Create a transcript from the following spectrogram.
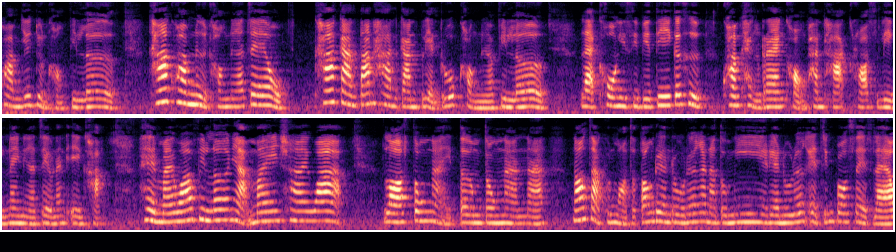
ความยืดหยุ่นของฟิลเลอร์ ค่าความหนืดของเนื้อเจล ค่าการต้านทานการเปลี่ยนรูปของเนื้อฟิลเลอร์ และ cohesivity ก็คือความแข็งแรงของพันธะ cross link ในเนื้อเจลนั่นเองค่ะ เห็นไหมว่าฟิลเลอร์เนี่ยไม่ใช่ว่า loss ตรงไหนเติมตรงนั้นนะ นอกจากคุณหมอจะต้องเรียนรู้เรื่อง anatomy เรียนรู้เรื่อง aging process แล้ว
